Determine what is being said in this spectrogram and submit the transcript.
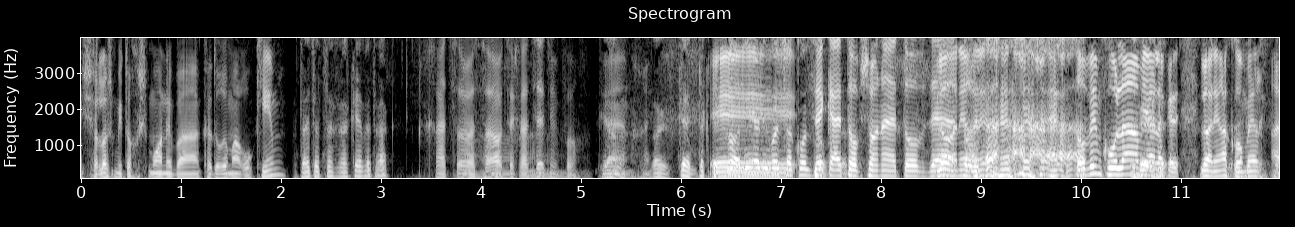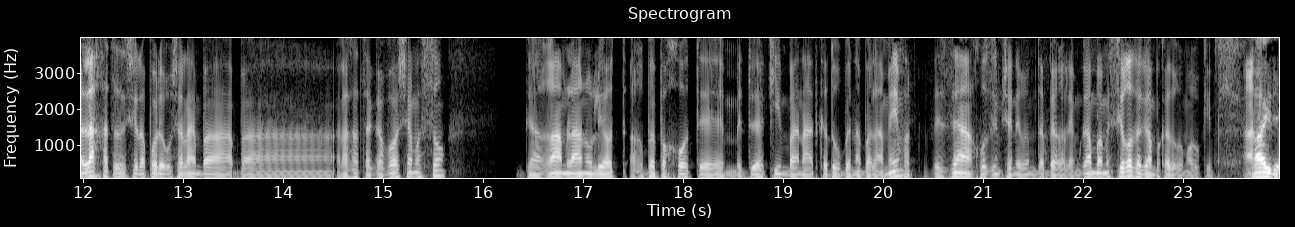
3 מתוך 8 בכדורים הארוכים. מתי אתה צריך רכבת רק? 11 ו-10 הוא צריך לצאת מפה. יאללה, כן. כן, תקתק, לא, אני רואה שהכל טוב. סק היה טוב, שון היה טוב, זה לא, היה טוב. טובים כולם, יאללה. לא, אני רק אומר, הלחץ הזה של הפועל ירושלים, הלחץ הגבוה שהם עשו, גרם לנו להיות הרבה פחות אה, מדויקים בהנעת כדור בין הבלמים, נכון. וזה האחוזים שאני מדבר עליהם, גם במסירות וגם בכדורים ארוכים. אה, היידה.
